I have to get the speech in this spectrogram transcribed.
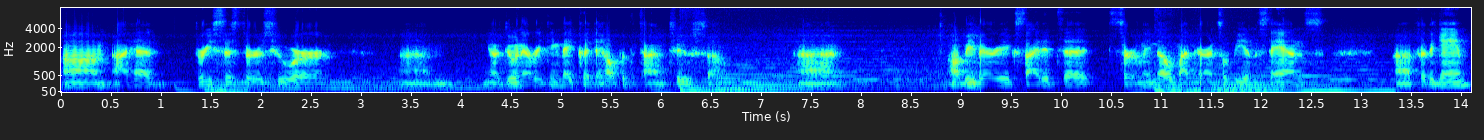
um, I had three sisters who were, um, you know, doing everything they could to help at the time too. So uh, I'll be very excited to certainly know my parents will be in the stands uh, for the game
